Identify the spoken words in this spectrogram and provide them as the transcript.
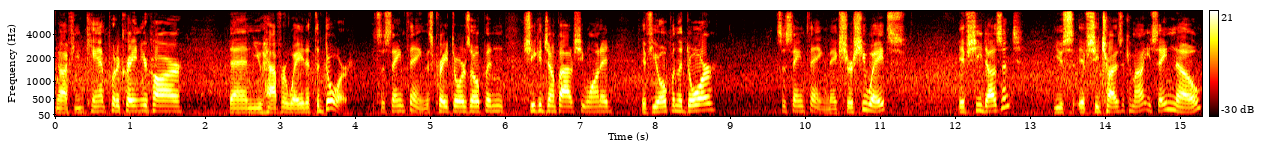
Now, if you can't put a crate in your car, then you have her wait at the door. It's the same thing. This crate door is open. She could jump out if she wanted. If you open the door, it's the same thing. Make sure she waits. If she doesn't, you, if she tries to come out, you say no.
